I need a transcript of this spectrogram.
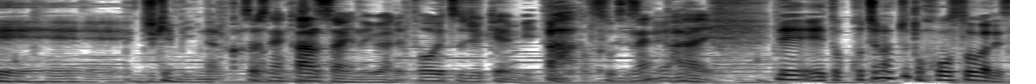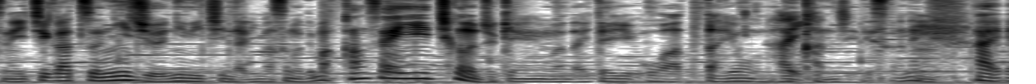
えー受験日になるかなとそうですね。関西のいわゆる統一受験日というところですね。ねはいはい。で、えっ、と、こちらのちょっと放送がですね、1月22日になりますので、まあ、関西地区の受験は大体終わったようなはい感じですかね。うんはい。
